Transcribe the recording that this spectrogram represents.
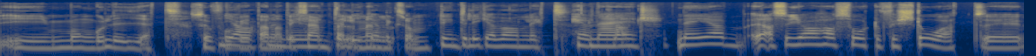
i Mongoliet så får Ja, vi ett annat exempel. lika- Men liksom, Det är inte lika vanligt, helt Nej. klart. nej, jag, alltså jag har svårt att förstå att eh,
